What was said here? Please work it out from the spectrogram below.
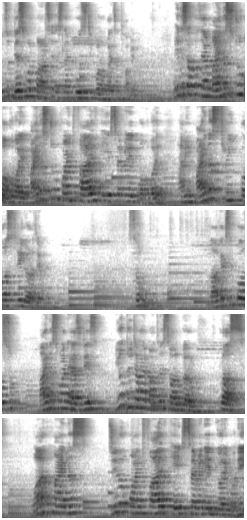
यो जुन डेसिमल पार्ट छ यसलाई पोजिटिभ बनाउनुलाई चाहिँ थपेको। यदि सपोज यहाँ माइनस टू भएको भए minus two point five eight seven eight भएको भए हामी माइनस थ्री प्लस थ्री गर्थ्यौँ। So log x equals to minus 1 as it is यो दुईटालाई मात्रै सल्भ गरौँ। प्लस 1 माइनस 0.5878 गऱ्यो भने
